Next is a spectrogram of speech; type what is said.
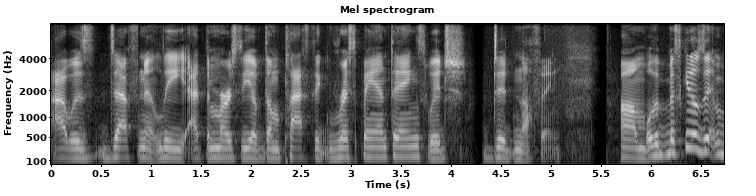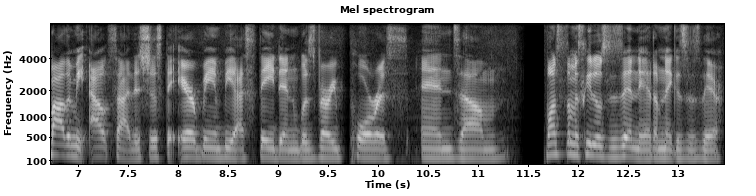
I was definitely at the mercy of them plastic wristband things, which did nothing. Um, well, the mosquitoes didn't bother me outside. It's just the Airbnb I stayed in was very porous, and um, once the mosquitoes is in there, them niggas is there.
